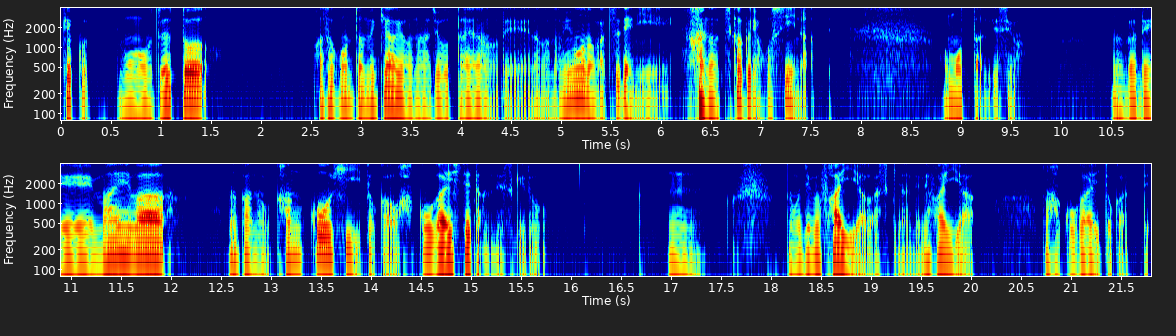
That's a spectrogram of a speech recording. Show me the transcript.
結構もうずっとパソコンと向き合うような状態なので、なんか飲み物が常に、あの、近くに欲しいなって思ったんですよ。なんかで、前は、なんかあの、缶コーヒーとかを箱買いしてたんですけど、うん。でも自分ファイヤーが好きなんでね、ファイヤーの箱買いとかって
